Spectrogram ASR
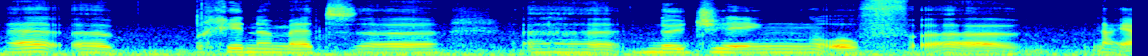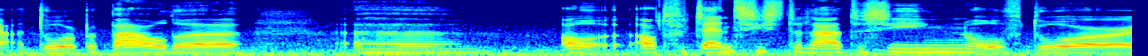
hè, beginnen met nudging of nou ja, door bepaalde advertenties te laten zien of door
